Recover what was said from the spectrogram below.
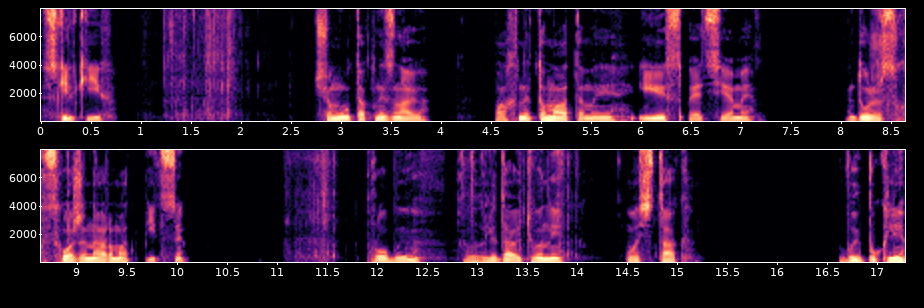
скільки їх. Чому так не знаю. Пахне томатами і спеціями. Дуже схоже на аромат піци. Пробую. Виглядають вони ось так. Випуклі.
